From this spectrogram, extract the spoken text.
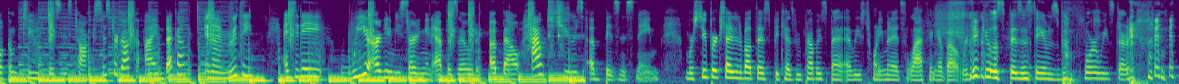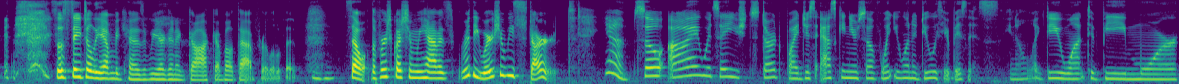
welcome to Business Talk Sister Gawk. I'm Becca. And I'm Ruthie. And today we are going to be starting an episode about how to choose a business name. we're super excited about this because we probably spent at least 20 minutes laughing about ridiculous business names before we started. so stay till the end because we are going to gawk about that for a little bit. Mm-hmm. So the first question we have is Ruthie, where should we start? Yeah, so I would say you should start by just asking yourself what you want to do with your business. You know, like, do you want to be more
